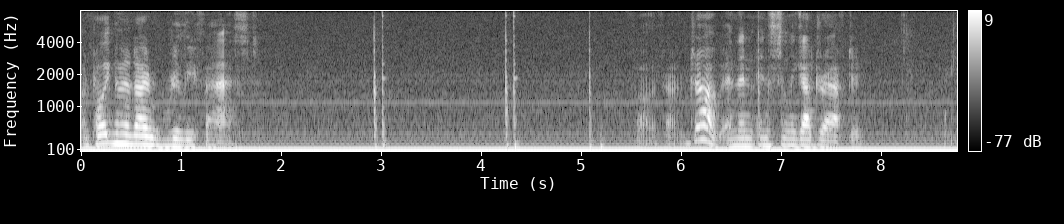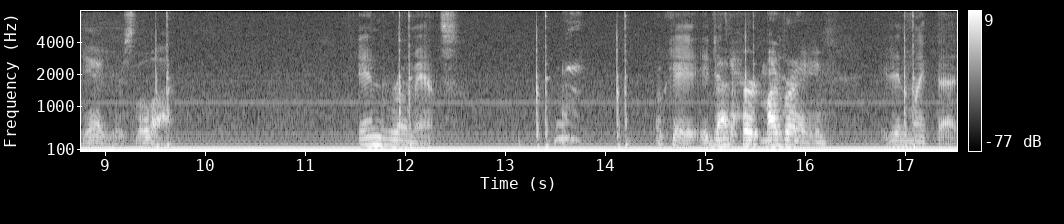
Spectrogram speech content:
I'm probably gonna die really fast. Father found a job and then instantly got drafted. Yeah, you're a Slovak. End romance. Okay, it That didn't. hurt my brain. It didn't like that.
